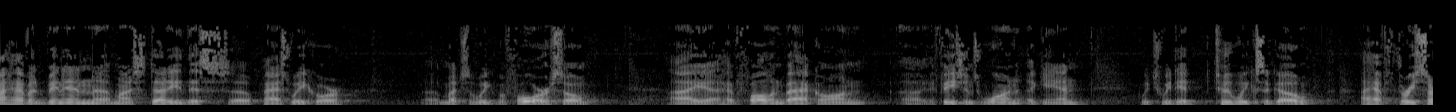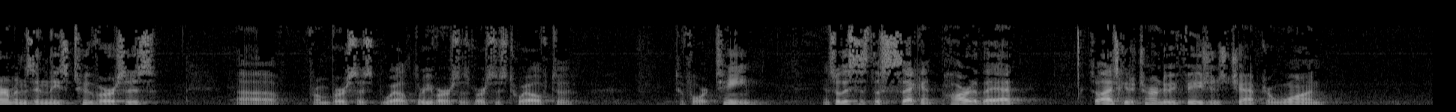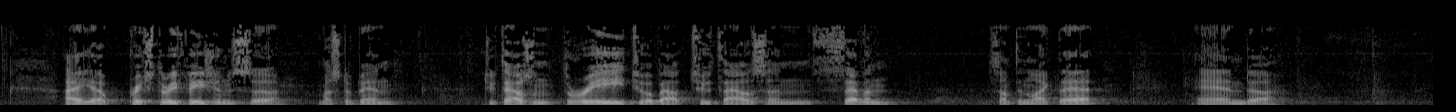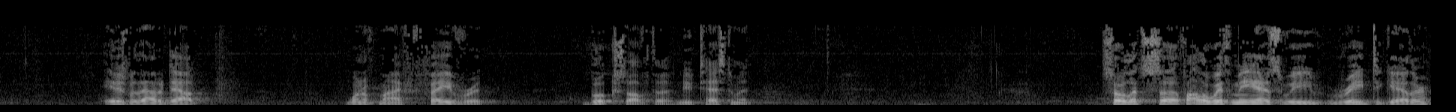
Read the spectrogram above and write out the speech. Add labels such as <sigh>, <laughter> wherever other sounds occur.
I haven't been in uh, my study this uh, past week or uh, much the week before, so I uh, have fallen back on uh, Ephesians 1 again, which we did two weeks ago. I have three sermons in these two verses, uh, from verses, well, three verses, verses 12 to, to 14. And so this is the second part of that. So I ask you to turn to Ephesians chapter 1. I uh, preached through Ephesians, uh, must have been 2003 to about 2007, something like that. And uh, it is without a doubt one of my favorite books of the New Testament. So let's uh, follow with me as we read together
